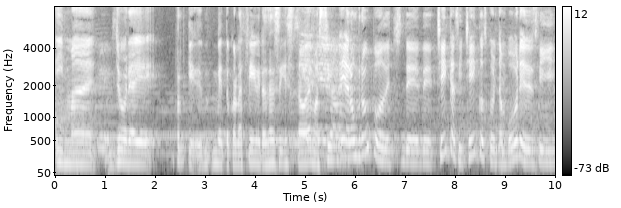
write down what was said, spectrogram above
Y lloré porque me tocó las fibras, así estaba demasiado. Era un grupo de, de, de, chicas y chicos con tambores y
